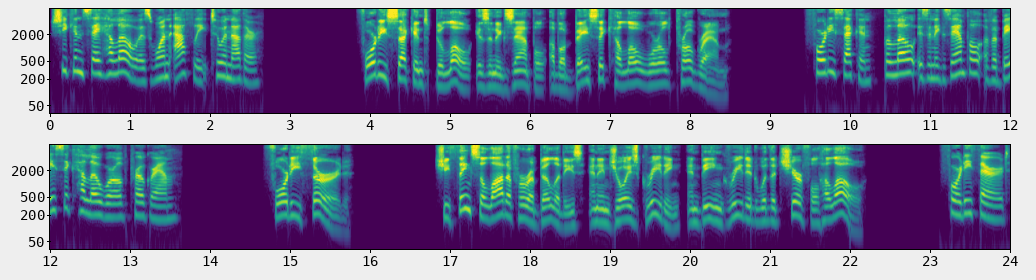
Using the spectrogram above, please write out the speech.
She can say hello as one athlete to another. 42nd below is an example of a basic Hello World program. 42nd below is an example of a basic Hello World program. 43rd. She thinks a lot of her abilities and enjoys greeting and being greeted with a cheerful hello. 43rd.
